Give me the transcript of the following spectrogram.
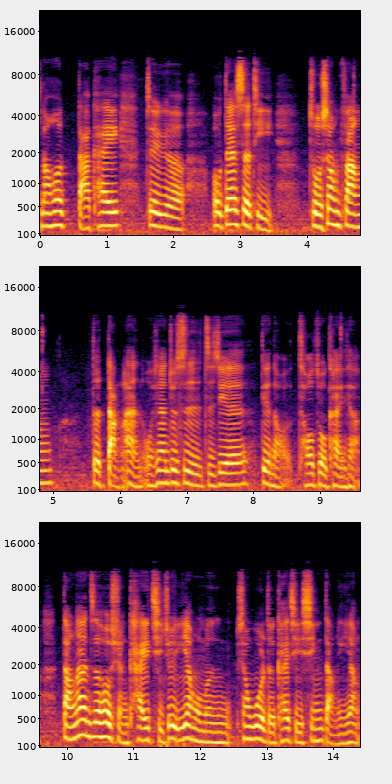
然后打开这个 Audacity。左上方的档案，我现在就是直接电脑操作看一下档案之后选开启，就一样，我们像 Word 开启新档一样，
